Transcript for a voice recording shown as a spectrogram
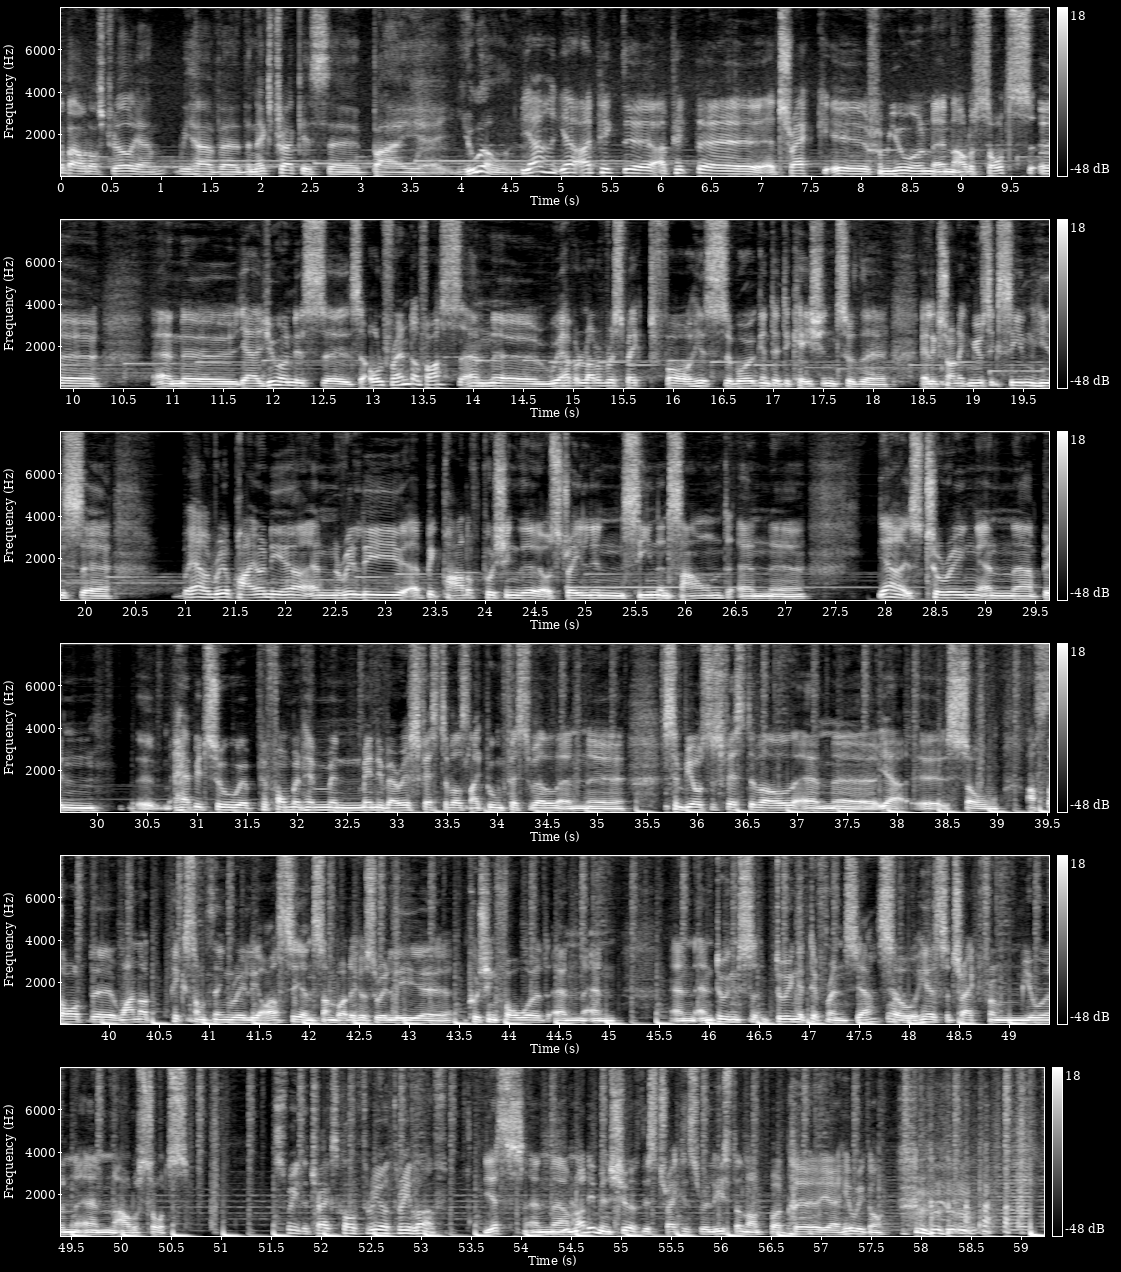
About Australia, we have uh, the next track is uh, by uh, Uone. Yeah, yeah. I picked uh, I picked uh, a track uh, from Uone and Out of Sorts, uh, and yeah, Uone is, is an old friend of us, and we have a lot of respect for his work and dedication to the electronic music scene. He's yeah, a real pioneer and really a big part of pushing the Australian scene and sound, and yeah, is touring, and I've been uh, happy to uh, perform with him in many various festivals like Boom Festival and uh, Symbiosis Festival, and uh, yeah, uh, so I thought uh, why not pick something really Aussie and somebody who's really uh, pushing forward and and. And, and doing doing a difference, yeah. So here's a track from Uone and Out of Sorts. Sweet. The track's called 303 Love. Yes, and I'm not even sure if this track is released or not, but uh, yeah, here we go.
